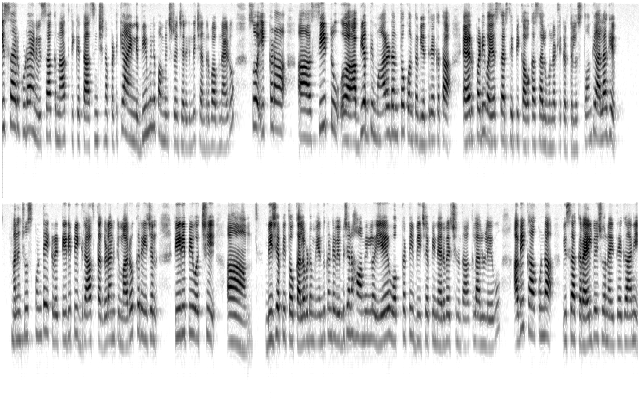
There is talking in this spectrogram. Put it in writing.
ఈసారి కూడా ఆయన విశాఖ నార్త్ టికెట్ ఆశించినప్పటికీ ఆయన్ని భీమిని పంపించడం జరిగింది చంద్రబాబు నాయుడు. సో ఇక్కడ సీటు అభ్యర్థి మారడంతో కొంత వ్యతిరేకత ఏర్పడి వైఎస్ఆర్సీపీకి అవకాశాలు ఉన్నట్లు ఇక్కడ తెలుస్తోంది. అలాగే మనం చూసుకుంటే ఇక్కడ టీడీపీ గ్రాఫ్ తగ్గడానికి మరొక రీజన్ టీడీపీ వచ్చి బీజేపీతో కలవడం. ఎందుకంటే విభజన హామీల్లో ఏ ఒక్కటి బీజేపీ నెరవేర్చిన దాఖలాలు లేవు. అవి కాకుండా విశాఖ రైల్వే జోన్ అయితే కానీ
